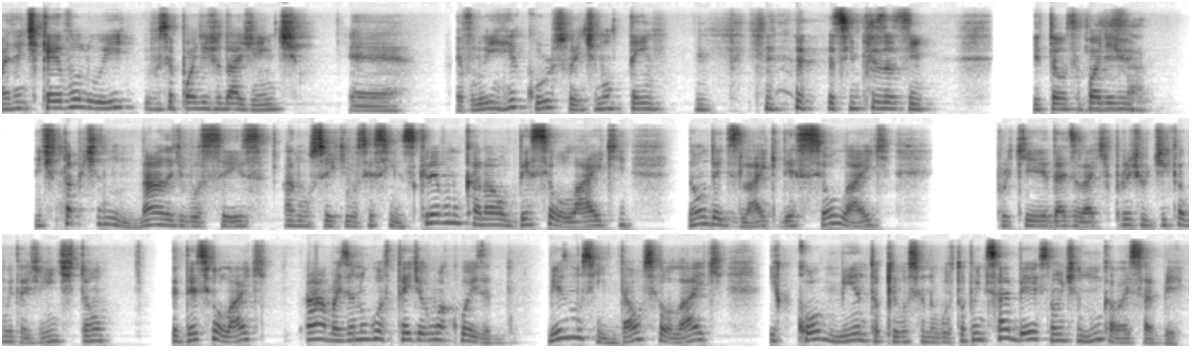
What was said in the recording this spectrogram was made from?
Mas a gente quer evoluir e você pode ajudar a gente é, evoluir em recurso, a gente não tem. é simples assim. Então você pode. Exato. A gente não tá pedindo nada de vocês, a não ser que você se inscreva no canal, dê seu like, não dê dislike, dê seu like, porque dar dislike prejudica muita gente. Então, você dê seu like. Ah, mas eu não gostei de alguma coisa. Mesmo assim, dá o seu like e comenta o que você não gostou pra gente saber, senão a gente nunca vai saber.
